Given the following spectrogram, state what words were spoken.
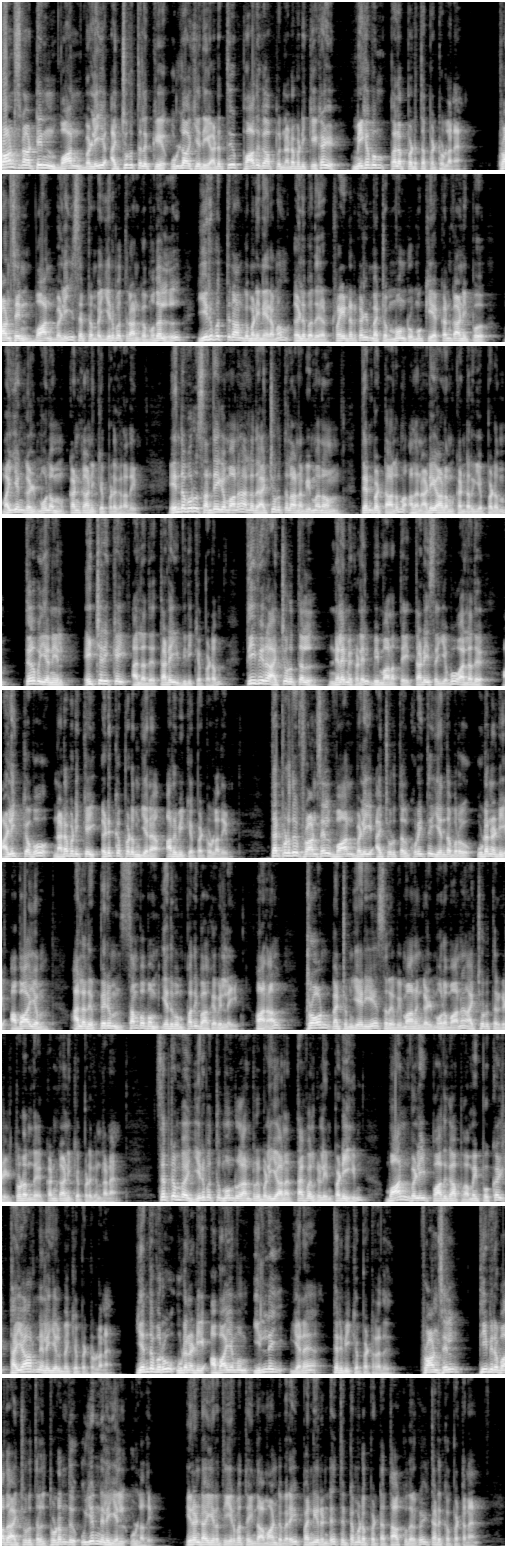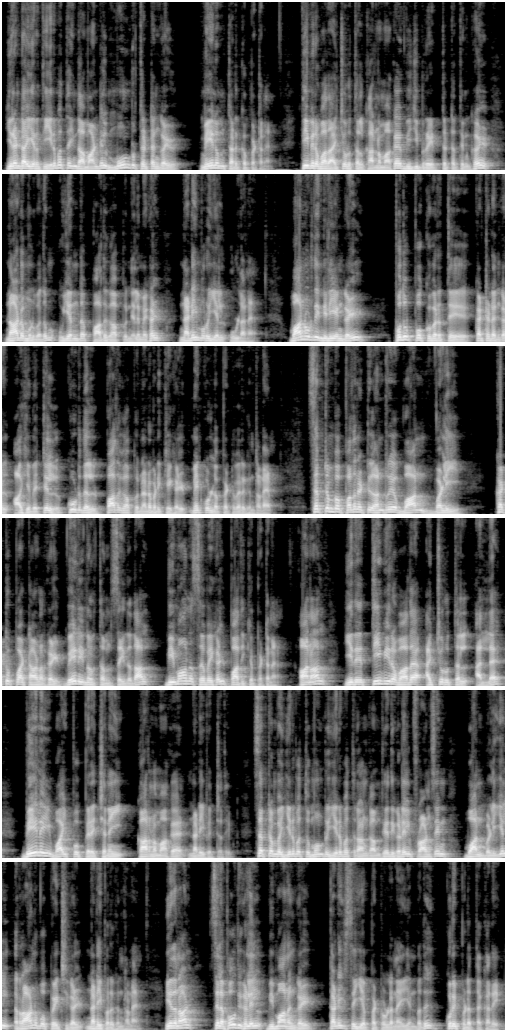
பிரான்ஸ் நாட்டின் வான்வழி அச்சுறுத்தலுக்கு உள்ளாகியதை அடுத்து பாதுகாப்பு நடவடிக்கைகள் மிகவும் பலப்படுத்தப்பட்டுள்ளன. பிரான்சின் வான்வழி செப்டம்பர் இருபத்தி நான்கு முதல் இருபத்தி நான்கு மணி நேரமும் எழுபது ட்ரெய்டர்கள் மற்றும் மூன்று முக்கிய கண்காணிப்பு மையங்கள் மூலம் கண்காணிக்கப்படுகிறது. எந்தவொரு சந்தேகமான அல்லது அச்சுறுத்தலான விமானம் தென்பட்டாலும் அதன் அடையாளம் கண்டறியப்படும். தேவையெனில் எச்சரிக்கை அல்லது தடை விதிக்கப்படும். தீவிர அச்சுறுத்தல் நிலைமைகளில் விமானத்தை தடை செய்யவோ அல்லது அழிக்கவோ நடவடிக்கை எடுக்கப்படும் என அறிவிக்கப்பட்டுள்ளது. தற்பொழுது பிரான்சில் வான்வெளி அச்சுறுத்தல் குறித்து எந்தவொரு உடனடி அபாயம் அல்லது பெரும் சம்பவம் எதுவும் பதிவாகவில்லை. ஆனால் ட்ரோன் மற்றும் ஏரிய சிறு விமானங்கள் மூலமான அச்சுறுத்தல்கள் தொடர்ந்து கண்காணிக்கப்படுகின்றன. செப்டம்பர் இருபத்தி மூன்று அன்று வெளியான தகவல்களின்படி வான்வெளி பாதுகாப்பு அமைப்புகள் தயார் நிலையில் வைக்கப்பட்டுள்ளன. எந்தவொரு உடனடி அபாயமும் இல்லை என தெரிவிக்கப்பட்டது பிரான்சில் தீவிரவாத அச்சுறுத்தல் தொடர்ந்து உயர்நிலையில் உள்ளது. இரண்டாயிரத்தி இருபத்தைந்தாம் ஆண்டு வரை பன்னிரண்டு திட்டமிடப்பட்ட தாக்குதல்கள் தடுக்கப்பட்டன. இரண்டாயிரத்தி இருபத்தைந்தாம் ஆண்டில் மூன்று திட்டங்கள் மேலும் தடுக்கப்பட்டன. தீவிரவாத அச்சுறுத்தல் காரணமாக விஜிபிரேட் திட்டத்தின் கீழ் நாடு முழுவதும் உயர்ந்த பாதுகாப்பு நிலைமைகள் நடைமுறையில் உள்ளன. வானூர்தி நிலையங்கள் பொது போக்குவரத்து கட்டடங்கள் ஆகியவற்றில் கூடுதல் பாதுகாப்பு நடவடிக்கைகள் மேற்கொள்ளப்பட்டு வருகின்றன. செப்டம்பர் பதினெட்டு அன்று வான் வழி கட்டுப்பாட்டாளர்கள் வேலைநிறுத்தம் செய்ததால் விமான சேவைகள் பாதிக்கப்பட்டன. ஆனால் இது தீவிரவாத அச்சுறுத்தல் அல்ல வேலை வாய்ப்பு பிரச்சினை காரணமாக நடைபெற்றது. செப்டம்பர் இருபத்தி மூன்று இருபத்தி நான்காம் தேதிகளில் பிரான்சின் வான்வெளியில் இராணுவ பயிற்சிகள் நடைபெறுகின்றன. இதனால் சில பகுதிகளில் விமானங்கள் தடை செய்யப்பட்டுள்ளன என்பது குறிப்பிடத்தக்கது.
